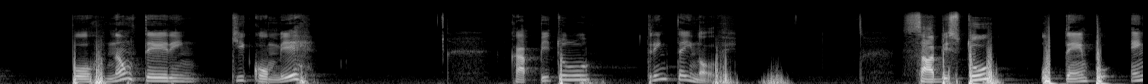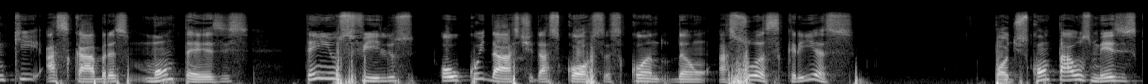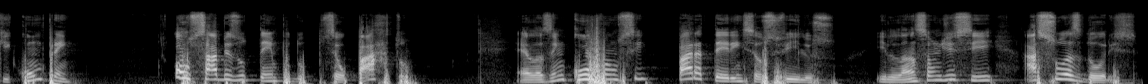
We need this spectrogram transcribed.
por não terem que comer? Capítulo 39 Sabes tu o tempo em que as cabras monteses têm os filhos ou cuidaste das corças quando dão as suas crias? Podes contar os meses que cumprem? Ou sabes o tempo do seu parto? Elas encurvam-se para terem seus filhos e lançam de si as suas dores.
